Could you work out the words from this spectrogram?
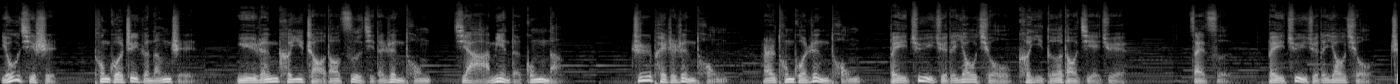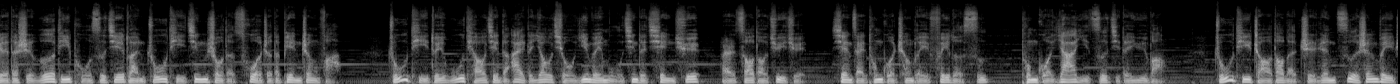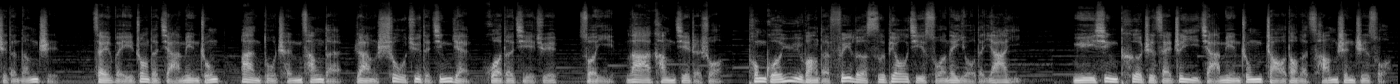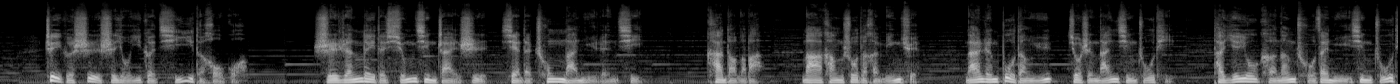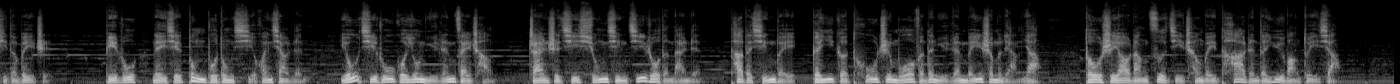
尤其是。通过这个能指，女人可以找到自己的认同假面的功能，支配着认同，而通过认同被拒绝的要求可以得到解决。在此，被拒绝的要求指的是俄狄浦斯阶段主体经受的挫折的辩证法。主体对无条件的爱的要求，因为母亲的欠缺而遭到拒绝。现在通过成为菲勒斯，通过压抑自己的欲望，主体找到了指认自身位置的能指。在伪装的假面中暗度陈仓的让受拒的经验获得解决，所以拉康接着说：通过欲望的菲勒斯标记所内有的压抑，女性特质在这一假面中找到了藏身之所。这个事实有一个奇异的后果，使人类的雄性展示显得充满女人气。看到了吧？拉康说的很明确：男人不等于就是男性主体，他也有可能处在女性主体的位置。比如那些动不动喜欢向人，尤其如果有女人在场，展示其雄性肌肉的男人，他的行为跟一个涂脂抹粉的女人没什么两样。都是要让自己成为他人的欲望对象。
